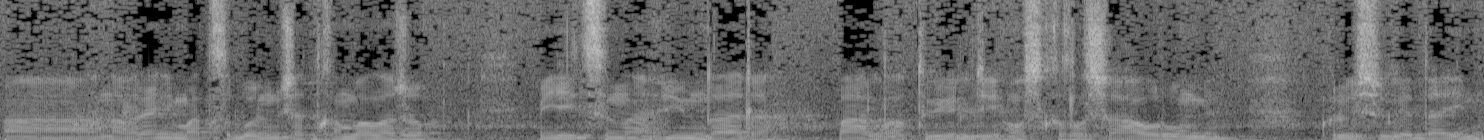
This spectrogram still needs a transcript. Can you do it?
мынау реанимация бөлімінде жатқан бала жоқ. Медицина ұйымдары барлығы түгелдей осы қызылша ауруымен күресуге дайын.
